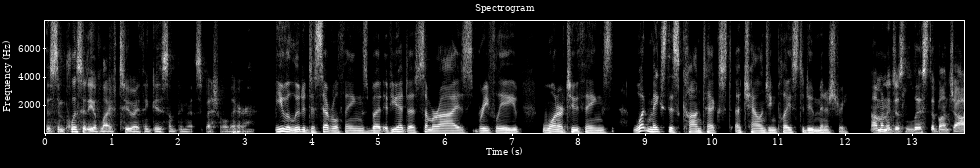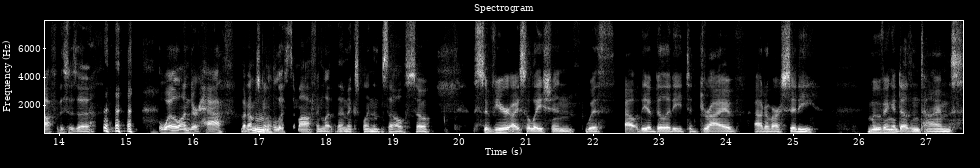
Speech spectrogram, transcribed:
the simplicity of life too, I think is something that's special there. You've alluded to several things, but if you had to summarize briefly one or two things, what makes this context a challenging place to do ministry? I'm going to just list a bunch off. This is a well under half, but I'm just mm. going to list them off and let them explain themselves. So, severe isolation without the ability to drive out of our city, moving a dozen times,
